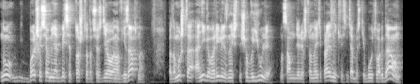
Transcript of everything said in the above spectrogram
ну, больше всего меня бесит то, что это все сделано внезапно, потому что они говорили, значит, еще в июле, на самом деле, что на эти праздники сентябрьские будет локдаун,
